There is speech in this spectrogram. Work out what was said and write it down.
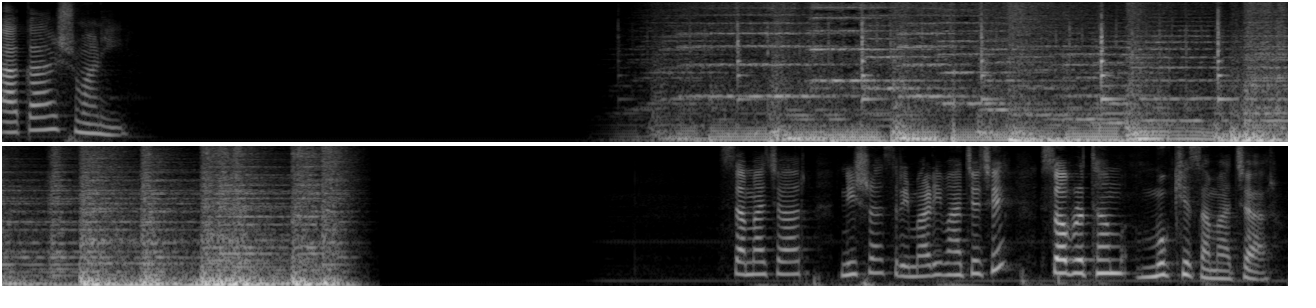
આકાશવાણી. સમાચાર નિશા શ્રીમાળી વાંચે છે. સૌપ્રથમ મુખ્ય સમાચાર.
